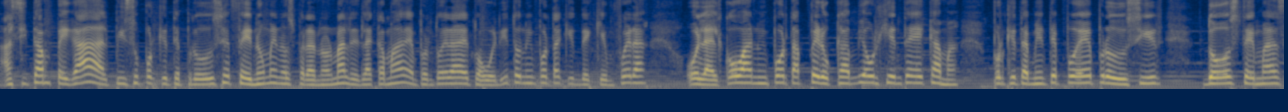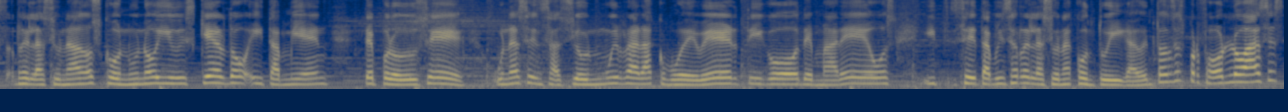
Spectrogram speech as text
así tan pegada al piso porque te produce fenómenos paranormales. La cama de pronto era de tu abuelito, no importa de quién fuera, o la alcoba, no importa, pero cambia urgente de cama porque también te puede producir dos temas relacionados con un oído izquierdo y también te produce una sensación muy rara como de vértigo, de mareos y se, también se relaciona con tu hígado. Entonces, por favor, lo haces.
